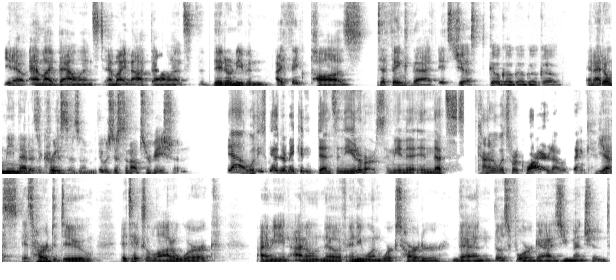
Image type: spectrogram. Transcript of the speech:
you know, am I balanced? Am I not balanced? They don't even, I think, pause to think that. It's just go, go, go, go, go. And I don't mean that as a criticism. It was just an observation. Yeah, well, these guys are making dents in the universe. I mean, and that's kind of what's required, I would think. Yes, it's hard to do. It takes a lot of work. I mean, I don't know if anyone works harder than those four guys you mentioned.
